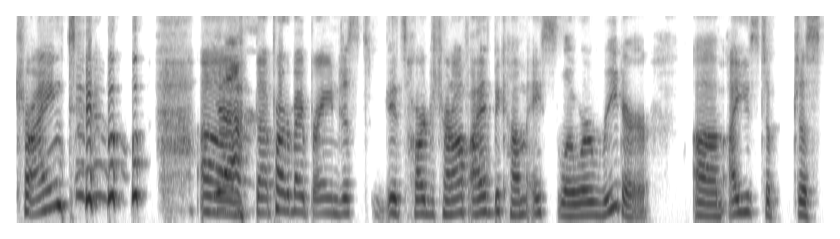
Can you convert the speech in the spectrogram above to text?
trying to, um, yeah. that part of my brain just it's hard to turn off. I've become a slower reader. Um, I used to just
